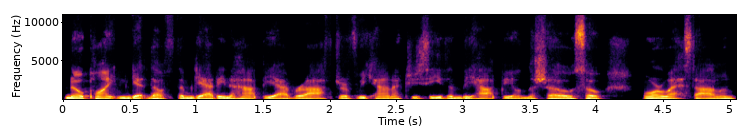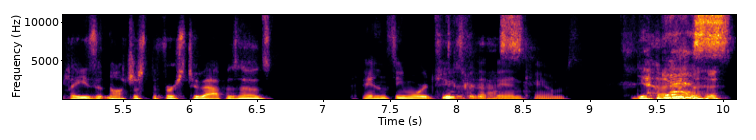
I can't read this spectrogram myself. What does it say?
no point in getting of them getting a happy ever after if we can't actually see them be happy on the show. So more West Allen, please, not just the first two episodes. Fans need more juice for the fan cams. Yeah. Yes.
